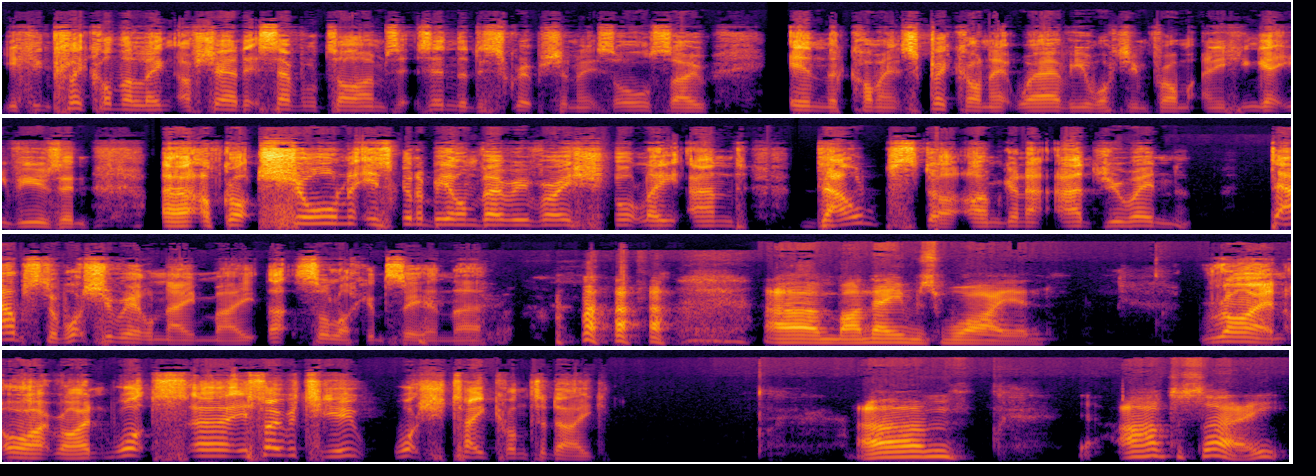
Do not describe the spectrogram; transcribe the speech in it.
you can click on the link. I've shared it several times. It's in the description. It's also in the comments. Click on it wherever you're watching from, and you can get your views in. Uh, I've got Sean is going to be on very, very shortly, and Dalbster, I'm going to add you in. Dalbster, what's your real name, mate? That's all I can see in there. um, my name's Ryan. Ryan. All right, Ryan. What's uh, it's over to you. What's your take on today? Um, I have to say,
